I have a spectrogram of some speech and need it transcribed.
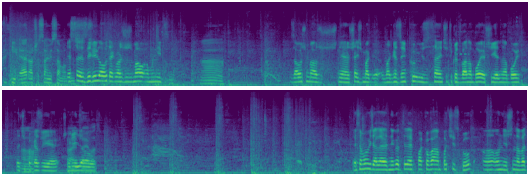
kliknij R, a czasami samo. Jest to jest reload, jak masz już mało amunicji. A, Załóżmy masz, nie wiem, 6 mag magazynków i zostają ci tylko dwa naboje, czy jeden nabój, to ci No, no. pokazuje Czekaj, reload. Chcę mówić, ale w niego tyle wpakowałem pocisków, a on jeszcze nawet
